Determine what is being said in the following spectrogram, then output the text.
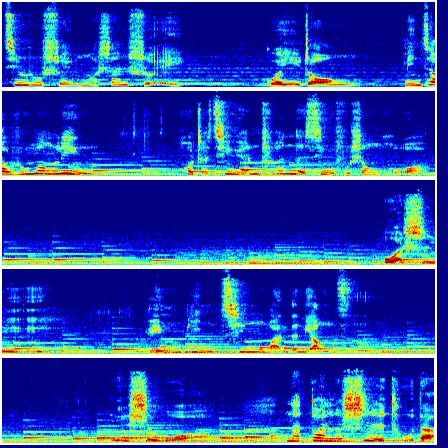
进入水墨山水，过一种。名叫《如梦令》或者《沁园春》的幸福生活。我是你，云鬓轻挽的娘子；你是我，那断了仕途的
